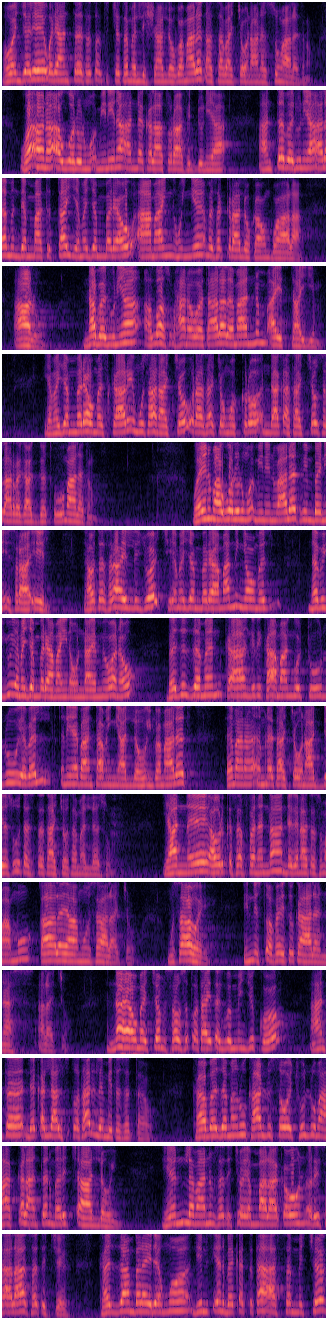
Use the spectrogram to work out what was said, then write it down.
በወንጀሌ ወደ አንተ ተጸጽቼ ተመልሻለሁ በማለት ሀሳባቸውን አነሱ ማለት ነው። ወአና አወሉ ልሙእሚኒና አነከ ላቱራ ፊ ዱንያ አንተ በዱንያ አለም እንደማትታይ የመጀመሪያው አማኝ ሁኜ መሰክራለሁ ካሁን በኋላ አሉ። እና በዱንያ አላህ ስብሓናሁ ወተላ ለማንም አይታይም። የመጀመሪያው መስካሪ ሙሳ ናቸው። ራሳቸው ሞክሮ እንዳቃታቸው ስላረጋገጡ ማለት ነው ወይንም አወሉል ሙእሚኒን ማለት ሚን በኒ እስራኤል? ያው ተእስራኤል ልጆች የመጀመሪያ ማንኛውም ህዝብ ነብዩ የመጀመሪያ አማኝ ነውና የሚሆነው በዚህ ዘመን እንግዲህ ከአማኞቹ ሁሉ የበልጥ እኔ ባንተ አምኛለሁኝ በማለት እምነታቸውን አደሱ ተስተታቸው ተመለሱ። ያነ አውርቅ ሰፈነና እንደገና ተስማሙ። ቃለ ያ ሙሳ አላቸው። ሙሳ ሆይ ኢንስጦፈይቱከ አለ ናስ አላቸው እና ያው መቸም ሰው ስጦታ አይጠግብም እንጂ እኮ አንተ እንደ ቀላል ስጦታ አይደለም የተሰጠኸው። ከበዘመኑ ካሉት ሰዎች ሁሉ መካከል አንተን መርጫ አለሁኝ ይህን ለማንም ሰጥቸው የማላቀውን ሪሳላ ሰጥችህ ከዛም በላይ ደግሞ ድምፄን በቀጥታ አሰምችህ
